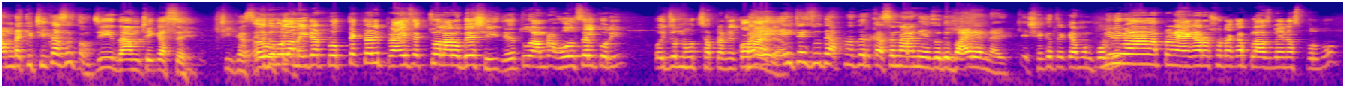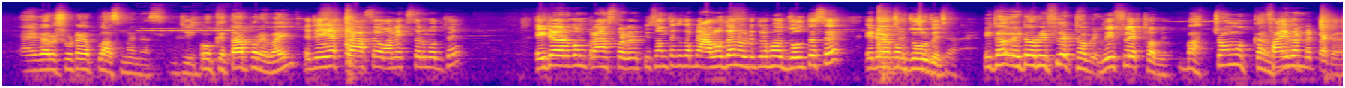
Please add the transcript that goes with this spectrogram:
দামটা কি ঠিক আছে তো? জি দাম ঠিক আছে। ঠিক আছে ওই তো বললাম এটার প্রত্যেকটারই প্রাইস অ্যাকচুয়াল আরও বেশি যেহেতু আমরা হোলসেল করি ওই জন্য হচ্ছে আপনাকে কমায় এইটাই যদি আপনাদের কাছে না নিয়ে যদি বাইরে নেয় সেক্ষেত্রে কেমন পড়বে? মিনিমাম আপনার এগারোশো টাকা প্লাস মাইনাস পড়ব। এগারোশো টাকা প্লাস মাইনাস জি। ওকে তারপরে ভাই? এই যে একটা আছে অনেক্সের মধ্যে। এইটা এরকম ট্রান্সপারেন্ট পিছন থেকে তো আপনি আলো দেন ওইটা যেভাবে জ্বলতেছে এটা এরকম জ্বলবে। আচ্ছা, এটা এটাও রিফ্লেক্ট হবে? রিফ্লেক্ট হবে। বাহ চমৎকার ফাইভ হান্ড্রেড টাকা।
